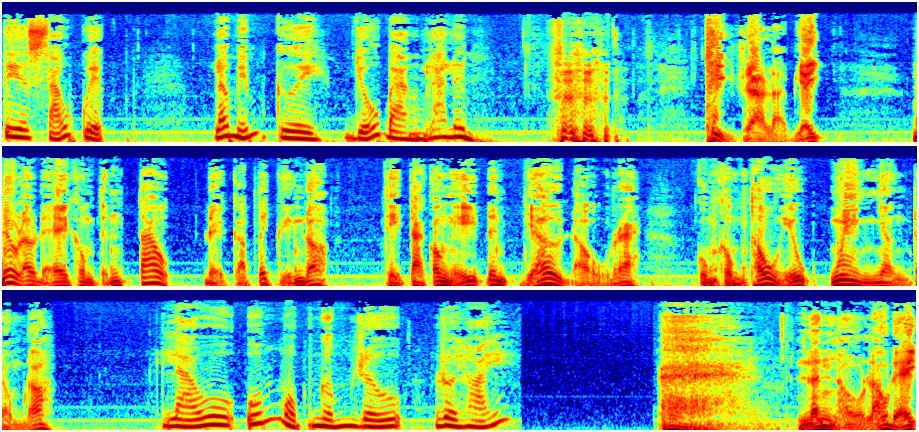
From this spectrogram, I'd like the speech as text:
tia xảo quyệt. Lão mỉm cười vỗ bàn la lên. Thì ra là vậy. Nếu lão đệ không tỉnh táo đề cập tới chuyện đó thì ta có nghĩ đến dở đầu ra cũng không thấu hiểu nguyên nhân trong đó. Lão uống một ngụm rượu rồi hỏi. À linh hồ lão đệ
